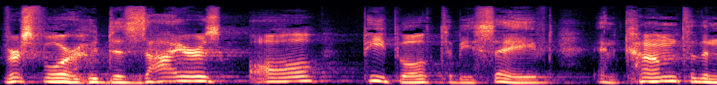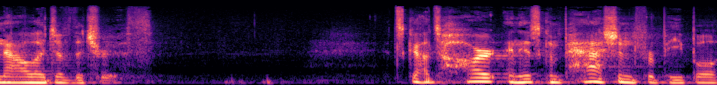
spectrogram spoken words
Verse 4 who desires all people to be saved and come to the knowledge of the truth. It's God's heart and his compassion for people.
